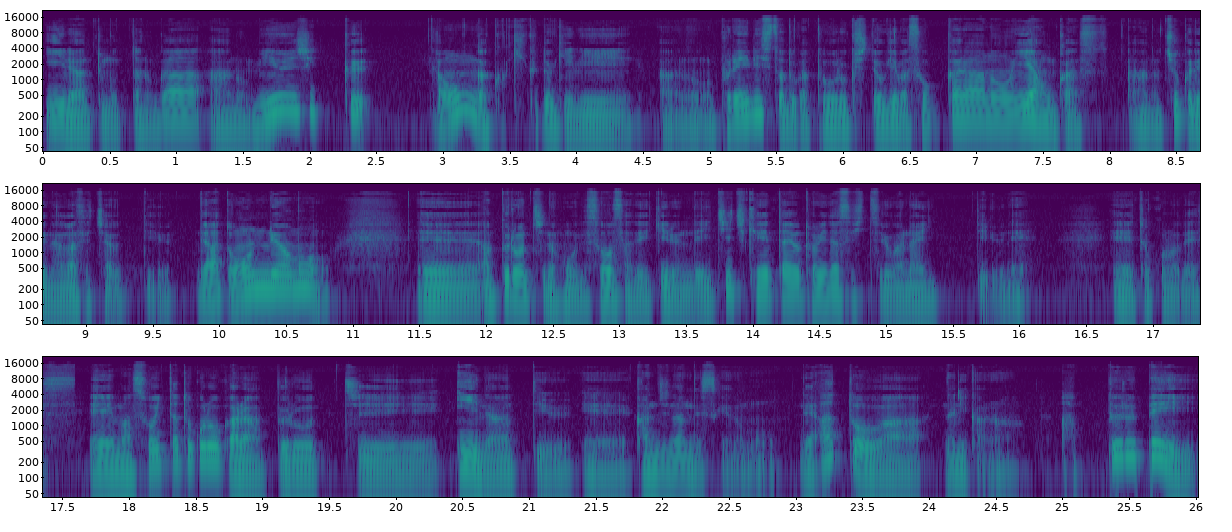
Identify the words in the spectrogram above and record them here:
いいなと思ったのがあのミュージック音楽聴く時にあのプレイリストとか登録しておけばそこからあのイヤホンからあの直で流せちゃうっていう。であと音量も、えー、アプローチの方で操作できるんでいちいち携帯を取り出す必要がないっていうね、えー、ところです、えー、まあ、そういったところからアプローチいいなっていう、え感じなんですけども。であとは何かな？ApplePay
